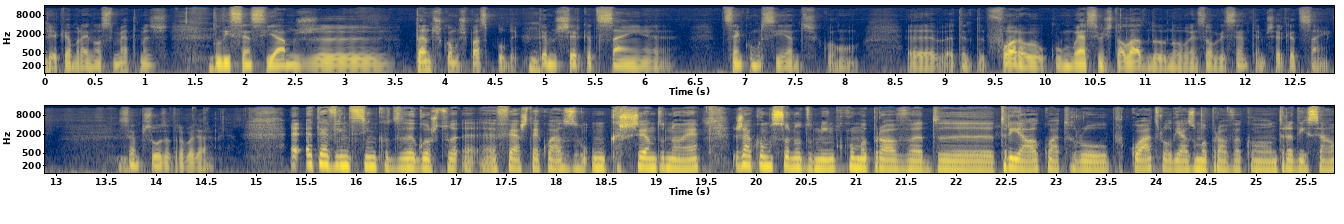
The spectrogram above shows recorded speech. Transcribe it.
que a Câmara aí não se mete, mas licenciamos uh, tantos como espaço público. Hum. Temos cerca de 100, uh, de 100 comerciantes com uh, fora o comércio instalado no, no, em São Vicente, temos cerca de 100, 100 pessoas a trabalhar. Até 25 de agosto a, festa é quase um crescendo, não é? Já começou no domingo com uma prova de trial 4x4, aliás, uma prova com tradição,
